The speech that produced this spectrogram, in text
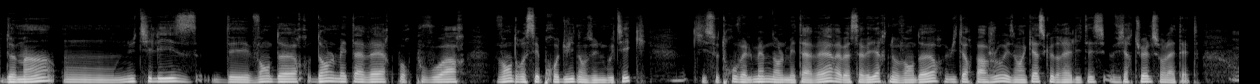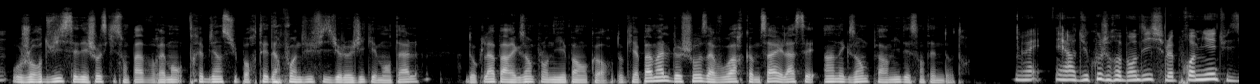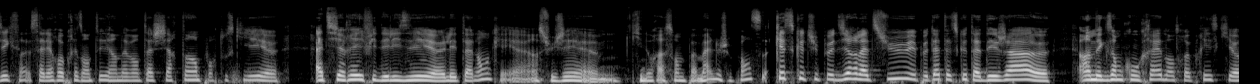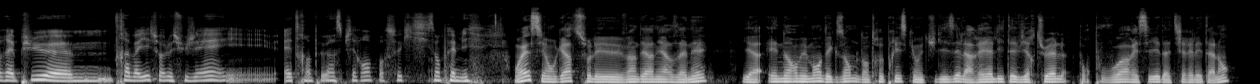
Demain, on utilise des vendeurs dans le métavers pour pouvoir vendre ses produits dans une boutique mhm. qui se trouve elle-même dans le métavers. Et ben, ça veut dire que nos vendeurs, 8 heures par jour, ils ont un casque de réalité virtuelle sur la tête. Mhm. Aujourd'hui, c'est des choses qui sont pas vraiment très bien supportées d'un point de vue physiologique et mental. Donc là, par exemple, on n'y est pas encore. Donc il y a pas mal de choses à voir comme ça. Et là, c'est un exemple parmi des centaines d'autres. Ouais. Et alors du coup, je rebondis sur le premier. Tu disais que ça, allait représenter un avantage certain pour tout ce qui est euh, attirer et fidéliser euh, les talents, qui est un sujet euh, qui nous rassemble pas mal, je pense. Qu'est-ce que tu peux dire là-dessus? Et peut-être est-ce que tu as déjà un exemple concret d'entreprise qui aurait pu travailler sur le sujet et être un peu inspirant pour ceux qui s'y sont pas mis? Ouais, si on regarde sur les 20 dernières années, il y a énormément d'exemples d'entreprises qui ont utilisé la réalité virtuelle pour pouvoir essayer d'attirer les talents.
